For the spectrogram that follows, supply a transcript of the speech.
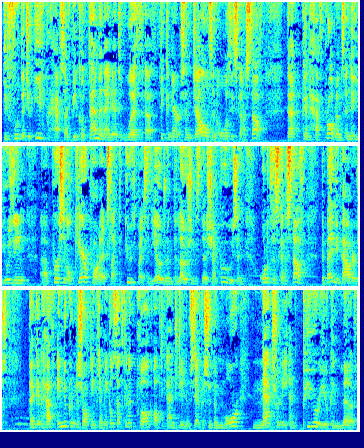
The food that you eat perhaps have been contaminated with uh, thickeners and gels and all of this kind of stuff that can have problems. And then using uh, personal care products like the toothpaste, the deodorant, the lotions, the shampoos, and all of this kind of stuff, the baby powders, that can have endocrine disrupting chemicals that's going to clog up the androgen receptor. So the more naturally and pure you can live,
